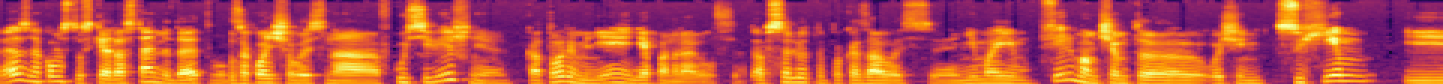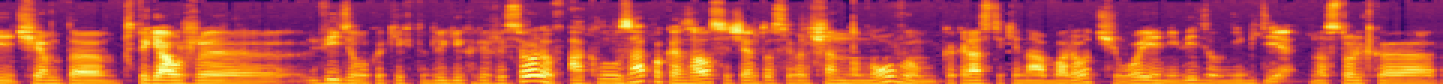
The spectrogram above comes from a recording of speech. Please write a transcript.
мое знакомство с Киаростами до этого закончилось на «Вкусе вишни», который мне не понравился. Абсолютно показалось э, не моим фильмом, чем-то очень сухим и чем-то, что я уже видел у каких-то других режиссеров, а Клоузап оказался чем-то совершенно новым, как раз-таки наоборот, чего я не видел нигде. Настолько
